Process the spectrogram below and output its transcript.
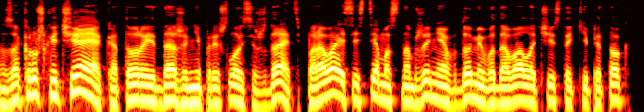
За кружкой чая, которой даже не пришлось ждать, паровая система снабжения в доме выдавала чистый кипяток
